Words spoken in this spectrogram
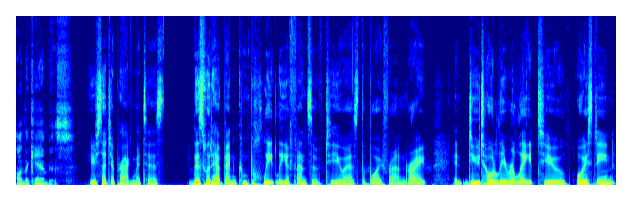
on the canvas. You're such a pragmatist. This would have been completely offensive to you as the boyfriend, right? Do you totally relate to Oystein?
